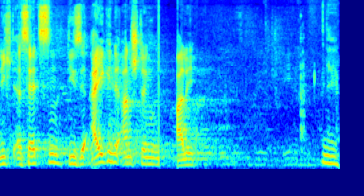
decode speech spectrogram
nicht ersetzen. Diese eigene Anstrengung in Mali. Nee.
